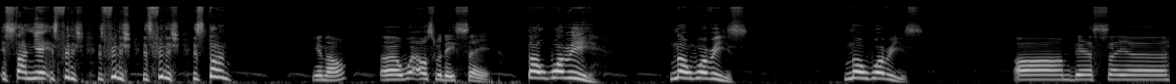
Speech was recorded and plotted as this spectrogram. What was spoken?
it's done. Yeah, it's finished, it's finished, it's finished, it's done. You know. Uh, what else would they say? Don't worry, no worries, no worries. Um, they say uh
